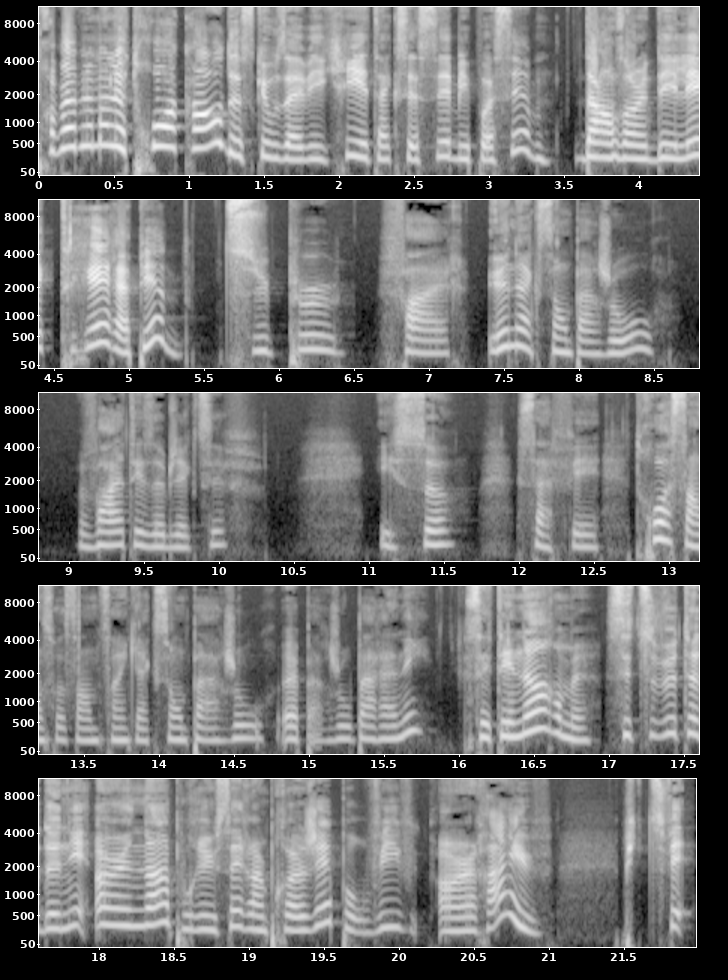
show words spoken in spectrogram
probablement le trois quarts de ce que vous avez écrit est accessible et possible. Dans un délai très rapide, tu peux faire une action par jour vers tes objectifs. Et ça, ça fait 365 actions par jour, euh, par jour par année. C'est énorme. Si tu veux te donner un an pour réussir un projet, pour vivre un rêve, puis que tu fais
